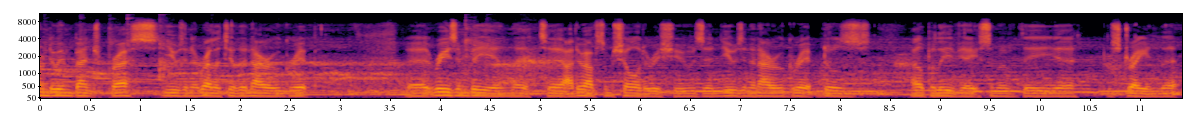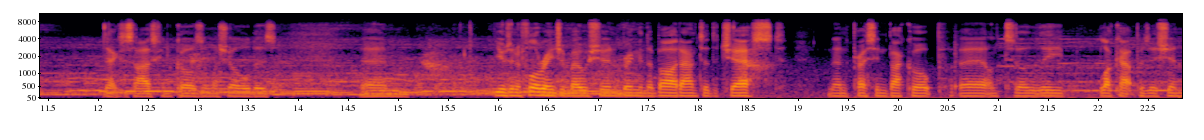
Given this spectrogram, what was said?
I'm doing bench press using a relatively narrow grip. Uh, reason being that uh, I do have some shoulder issues and using a narrow grip does help alleviate some of the, uh, the strain that the exercise can cause on my shoulders. Um, using a full range of motion, bringing the bar down to the chest, and then pressing back up uh, until the lockout position.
